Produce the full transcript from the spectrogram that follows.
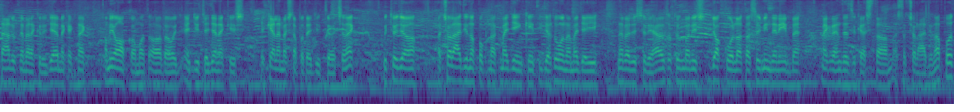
náluk nevelkedő gyermekeknek, ami alkalmat arra, hogy együtt legyenek és egy kellemes napot együtt töltsenek. Úgyhogy a, a családi napoknak megyénként, így a Tóna megyei nevelőszülő hálózatunkban is gyakorlat az, hogy minden évben megrendezzük ezt a, ezt a családi napot.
